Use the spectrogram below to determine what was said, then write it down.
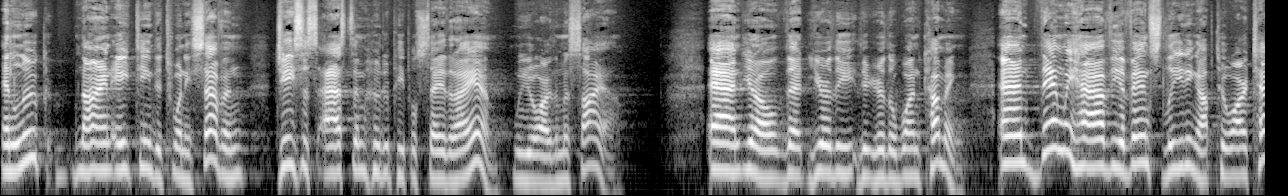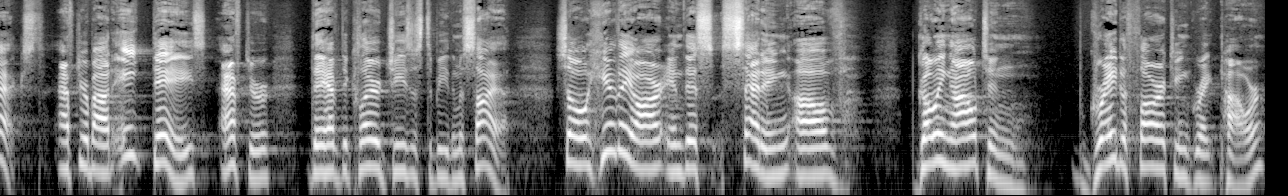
In Luke 9 18 to 27, Jesus asked them, Who do people say that I am? Well, you are the Messiah. And, you know, that you're the, that you're the one coming. And then we have the events leading up to our text. After about eight days after they have declared Jesus to be the Messiah. So here they are in this setting of going out in great authority and great power,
